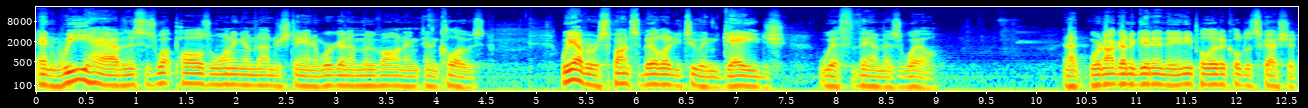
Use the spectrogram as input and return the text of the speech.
And we have, and this is what Paul's wanting them to understand, and we're going to move on and, and close. We have a responsibility to engage with them as well. And I, we're not going to get into any political discussion,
